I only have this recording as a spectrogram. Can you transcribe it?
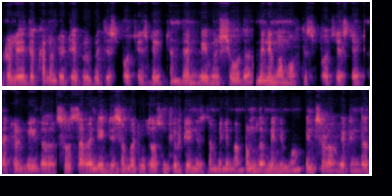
relate the calendar table with this purchase date. And then we will show the minimum of this purchase date. That will be the, so 17th December 2015 is the minimum. From the minimum, instead of getting the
